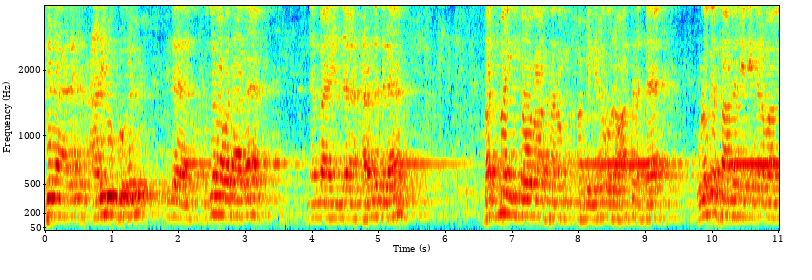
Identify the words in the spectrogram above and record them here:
சில அறிவிப்புகள். இந்த முதலாவதாக நம்ம இந்த அரங்கத்துல பத்ம இந்தோராசனம் அப்படிங்கிற ஒரு ஆசனத்தை உலக சாதனை நிகழ்வாக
